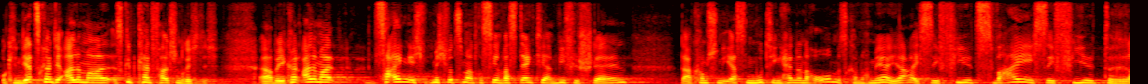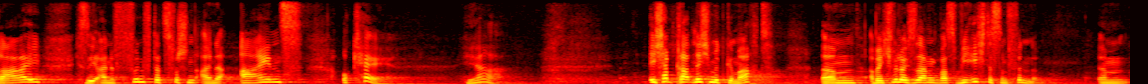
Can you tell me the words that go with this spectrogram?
Okay, und jetzt könnt ihr alle mal, es gibt kein falsch und richtig, aber ihr könnt alle mal zeigen, ich, mich würde es mal interessieren, was denkt ihr an wie vielen Stellen? Da kommen schon die ersten mutigen Hände nach oben, es kommen noch mehr. Ja, ich sehe viel zwei, ich sehe viel drei, ich sehe eine fünf dazwischen, eine eins. Okay, ja, ich habe gerade nicht mitgemacht, ähm, aber ich will euch sagen, was, wie ich das empfinde. Ähm,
